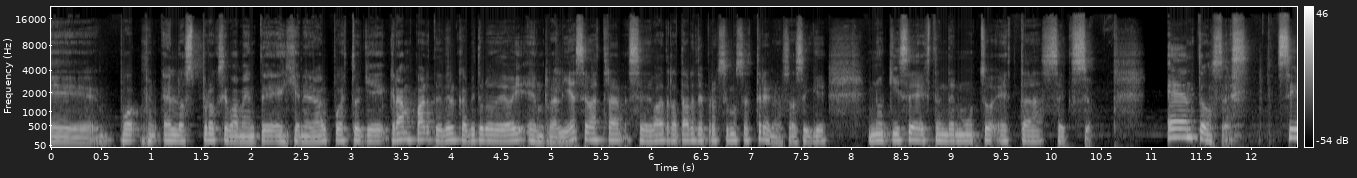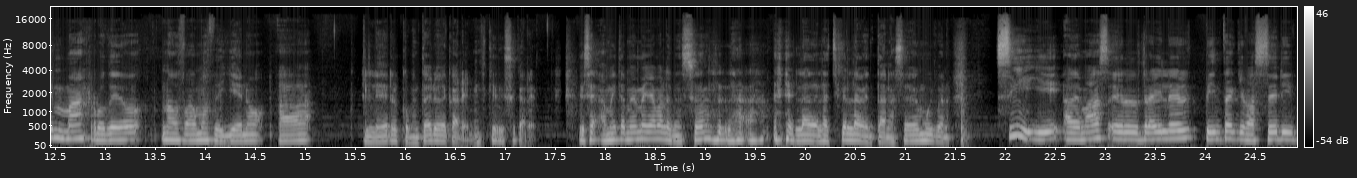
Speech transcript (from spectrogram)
eh, en los próximamente en general, puesto que gran parte del capítulo de hoy en realidad se va, a se va a tratar de próximos estrenos, así que no quise extender mucho esta sección. Entonces, sin más rodeo, nos vamos de lleno a leer el comentario de Karen. ¿Qué dice Karen? Dice, a mí también me llama la atención la, de la chica en la ventana, se ve muy bueno. Sí, y además el trailer pinta que va a ser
